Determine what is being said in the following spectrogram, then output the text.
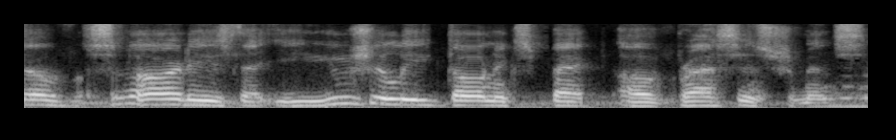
Of sonorities that you usually don't expect of brass instruments.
